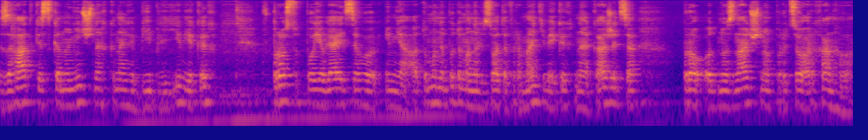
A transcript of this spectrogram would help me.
згадки з канонічних книг Біблії, в яких просто появляється його ім'я, а тому не будемо аналізувати фрагментів, яких не кажеться про однозначно про цього архангела.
